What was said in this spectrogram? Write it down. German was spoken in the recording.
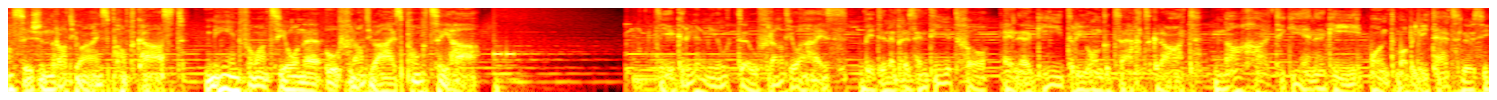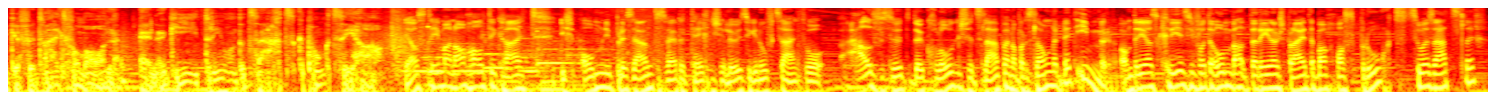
Das ist ein Radio 1 Podcast. Mehr Informationen auf radio1.ch. Die grünen Minuten auf Radio 1 werden präsentiert von Energie 360 Grad. Nachhaltige Energie und Mobilitätslösungen für die Welt vom Morgen. Energie360.ch Ja, das Thema Nachhaltigkeit ist omnipräsent. Es werden technische Lösungen aufgezeigt, die helfen sollten, ökologisch zu leben, aber es lange nicht immer. Andreas Krise von der Umweltarena Spreitenbach, was braucht es zusätzlich?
